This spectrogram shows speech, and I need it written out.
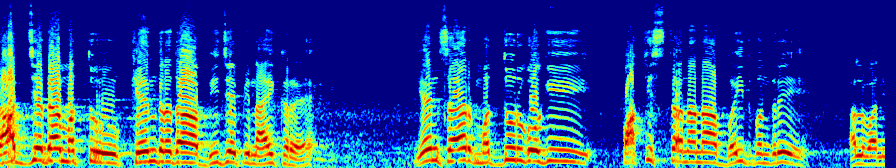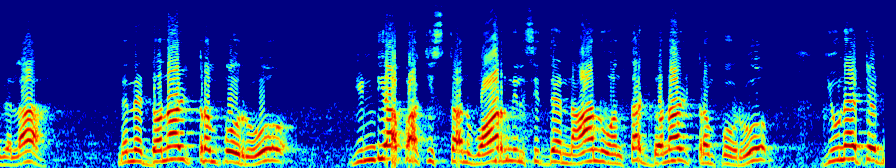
ರಾಜ್ಯದ ಮತ್ತು ಕೇಂದ್ರದ ಬಿ ಜೆ ಪಿ ನಾಯಕರೇ, ಏನು ಸರ್, ಮದ್ದೂರಿಗೆ ಹೋಗಿ ಪಾಕಿಸ್ತಾನನ ಬೈದು ಬಂದ್ರಿ ಅಲ್ವಾ ನೀವೆಲ್ಲ? ನಿನ್ನೆ ಡೊನಾಲ್ಡ್ ಟ್ರಂಪ್ ಅವರು, ಇಂಡಿಯಾ ಪಾಕಿಸ್ತಾನ್ ವಾರ್ ನಿಲ್ಲಿಸಿದ್ದೆ ನಾನು ಅಂತ ಡೊನಾಲ್ಡ್ ಟ್ರಂಪ್ ಅವರು ಯುನೈಟೆಡ್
